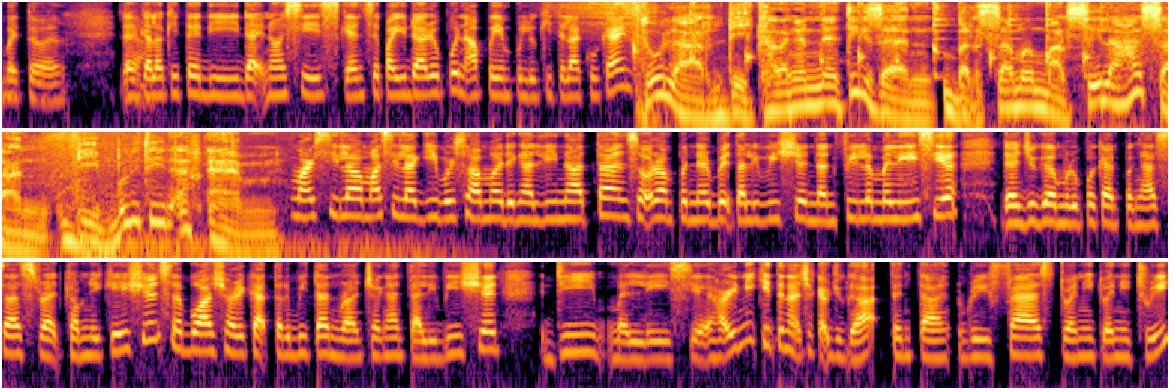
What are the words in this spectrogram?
betul dan yeah. kalau kita di diagnosis kanser payudara pun apa yang perlu kita lakukan tular di kalangan netizen bersama Marsila Hasan di Bulletin FM Marsila masih lagi bersama dengan Lina Tan seorang penerbit televisyen dan filem Malaysia dan juga merupakan pengasas Red Communication sebuah syarikat terbitan rancangan rancangan televisyen di Malaysia. Hari ini kita nak cakap juga tentang Refest 2023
